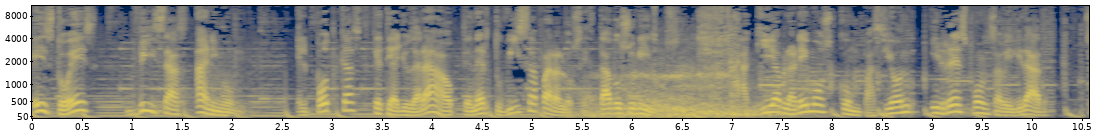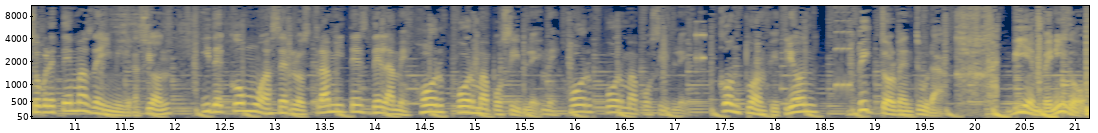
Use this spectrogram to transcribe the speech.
Esto es Visas Animum, el podcast que te ayudará a obtener tu visa para los Estados Unidos. Aquí hablaremos con pasión y responsabilidad sobre temas de inmigración y de cómo hacer los trámites de la mejor forma posible. Mejor forma posible. Con tu anfitrión, Víctor Ventura. Bienvenidos.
